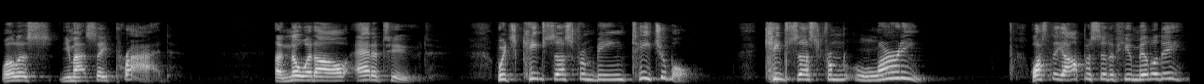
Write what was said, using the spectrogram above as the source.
Well, it's, you might say pride, a know it all attitude, which keeps us from being teachable, keeps us from learning. What's the opposite of humility?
